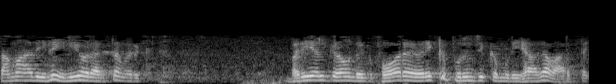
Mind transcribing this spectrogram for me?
சமாதின்னு இனி ஒரு அர்த்தம் இருக்கு. பரியல் கிரவுண்டுக்கு போற வரைக்கும் புரிஞ்சுக்க முடியாத வார்த்தை.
